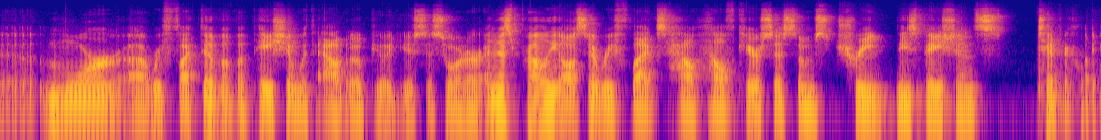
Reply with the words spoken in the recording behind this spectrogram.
uh, more uh, reflective of a patient without opioid use disorder. And this probably also reflects how healthcare systems treat these patients typically.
